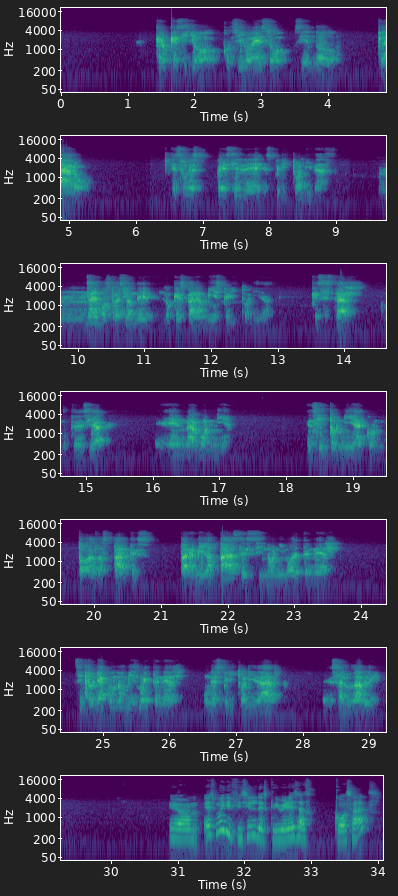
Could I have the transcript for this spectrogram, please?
Creo que si yo consigo eso siendo claro, es una especie de espiritualidad, mm, una demostración de lo que es para mí espiritualidad, estar, como te decía, en armonía, en sintonía con todas las partes. Para mí la paz es sinónimo de tener sintonía con uno mismo y tener una espiritualidad eh, saludable. Um, es muy difícil describir esas cosas,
